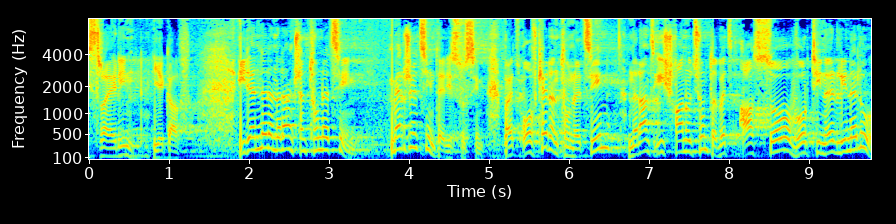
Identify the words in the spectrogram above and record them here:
Իսրայելին եկավ։ Իրենները նրան չընդունեցին, մերժեցին Տեր Հիսուսին, բայց ովքեր ընդունեցին, նրանց իշխանություն տվեց Աստծո որդիներ լինելու։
